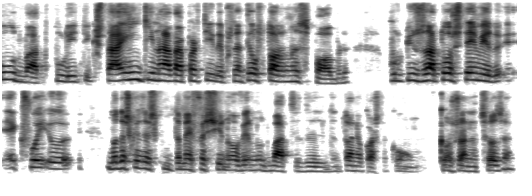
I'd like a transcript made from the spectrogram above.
O debate político está inquinado à partida, portanto ele torna-se pobre porque os atores têm medo. É que foi uma das coisas que me também fascinou ver no debate de, de António Costa com, com Joana de Souza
